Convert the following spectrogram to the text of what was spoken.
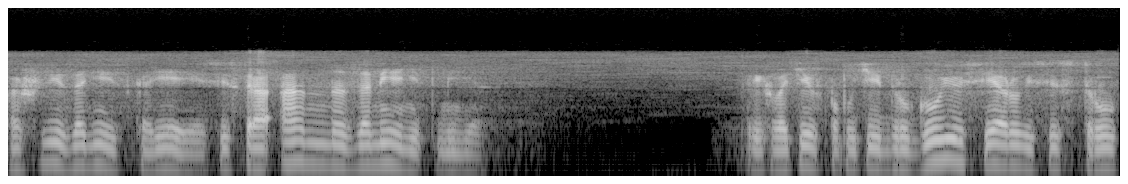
«Пошли за ней скорее, сестра Анна заменит меня». Прихватив по пути другую серую сестру,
